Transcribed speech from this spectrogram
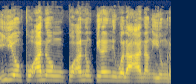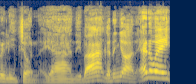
yung kung anong kung anong pinaniniwalaan ng iyong religion. Ayan, 'di ba? Ganun 'yon. Anyway,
